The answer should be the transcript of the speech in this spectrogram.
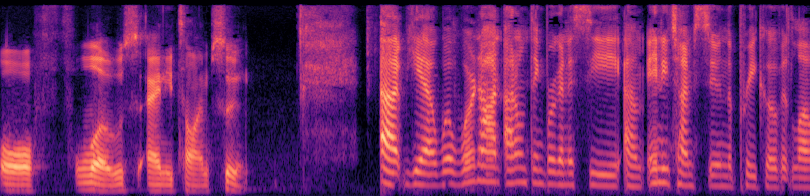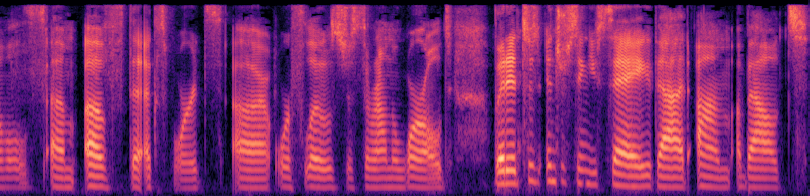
of flows anytime soon? Uh, yeah, well, we're not. I don't think we're going to see um, anytime soon the pre-COVID levels um, of the exports uh, or flows just around the world. But it's interesting you say that um, about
